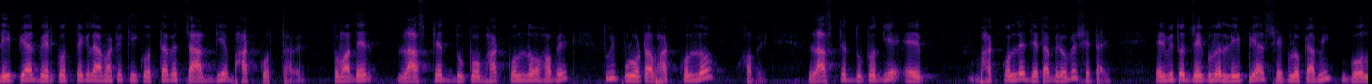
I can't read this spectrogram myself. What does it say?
লিপ ইয়ার বের করতে গেলে আমাকে কি করতে হবে? চার দিয়ে ভাগ করতে হবে। তোমাদের লাস্টের দুটো ভাগ করলেও হবে তুমি পুরোটা ভাগ করলেও হবে। লাস্টের দুটো দিয়ে এ ভাগ করলে যেটা বেরোবে সেটাই। এর ভিতর যেগুলো লিপ ইয়ার সেগুলোকে আমি গোল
